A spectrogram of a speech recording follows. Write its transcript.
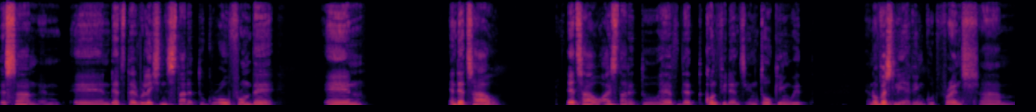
the son, and and that's the relation started to grow from there, and and that's how that's how I started to have that confidence in talking with, and obviously having good friends. Um,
